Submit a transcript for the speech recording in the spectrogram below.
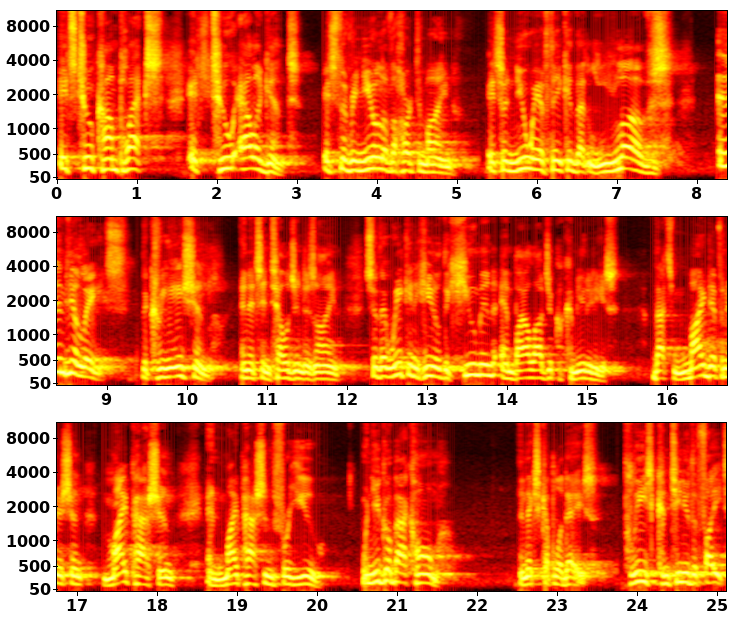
It's too complex. It's too elegant. It's the renewal of the heart to mind. It's a new way of thinking that loves, emulates the creation and its intelligent design so that we can heal the human and biological communities. That's my definition, my passion, and my passion for you. When you go back home the next couple of days, please continue the fight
